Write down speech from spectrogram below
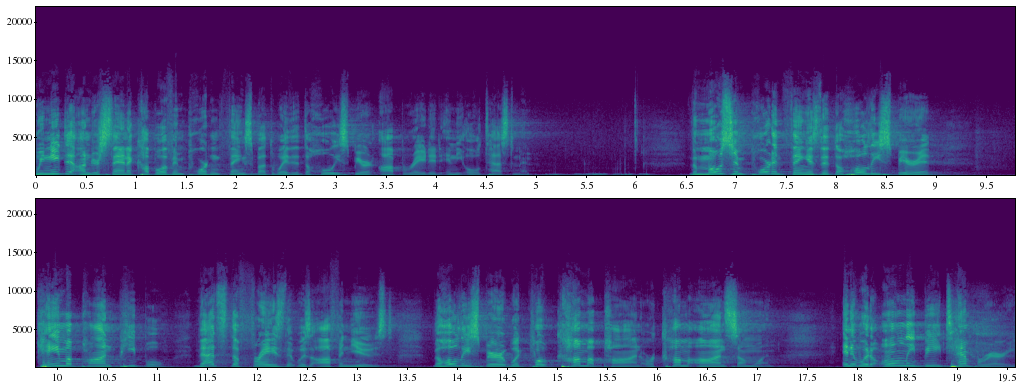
we need to understand a couple of important things about the way that the Holy Spirit operated in the Old Testament. The most important thing is that the Holy Spirit came upon people. That's the phrase that was often used. The Holy Spirit would, quote, come upon or come on someone. And it would only be temporary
